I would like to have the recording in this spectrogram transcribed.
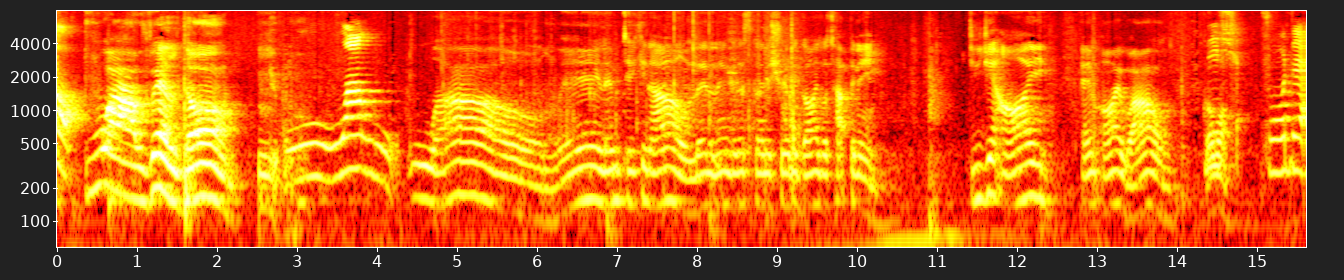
I'm on top. Wow, well done. Wow. Wow. Man, let me take it out. Let, let, let's gonna show the guys what's happening. DJI MI, wow. Go on. This for the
